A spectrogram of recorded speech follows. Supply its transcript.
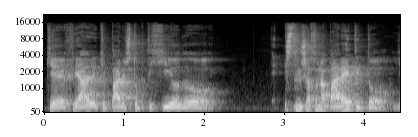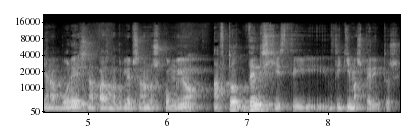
και, χρειάζεται και πάρεις το πτυχίο, το, στην ουσία αυτό είναι απαραίτητο για να μπορέσεις να πας να δουλέψεις σε ένα νοσοκομείο, αυτό δεν ισχύει στη δική μας περίπτωση.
